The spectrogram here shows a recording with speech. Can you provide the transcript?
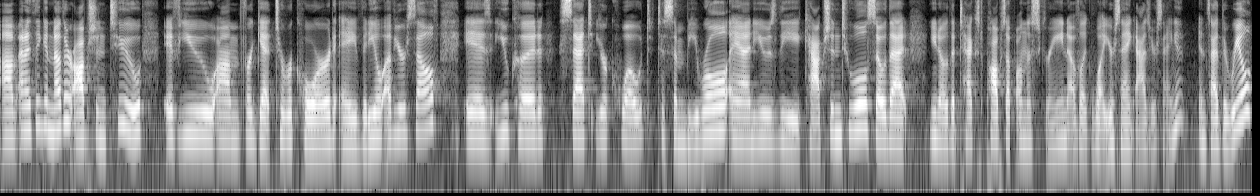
Um, and I think another option too, if you um, forget to record a video of yourself, is you could set your quote to some B roll and use the caption tool so that you know the text pops up on the screen of like what you're saying as you're saying it inside the reel.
